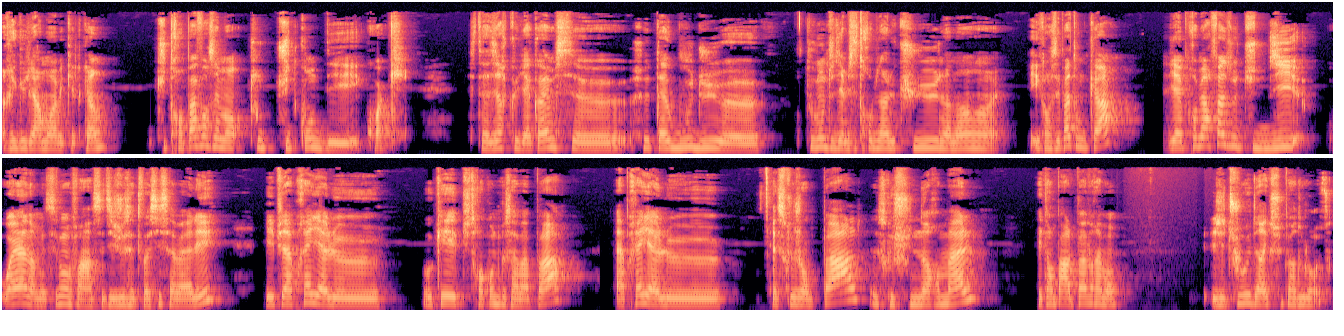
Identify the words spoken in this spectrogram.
régulièrement avec quelqu'un, tu te rends pas forcément tout de suite compte des couacs. C'est-à-dire qu'il y a quand même ce, ce tabou du, euh, tout le monde te dit mais c'est trop bien le cul, nan Et quand c'est pas ton cas, il y a la première phase où tu te dis ouais non mais c'est bon, enfin c'était juste cette fois-ci ça va aller. Et puis après il y a le ok tu te rends compte que ça va pas. Après il y a le est-ce que j'en parle, est-ce que je suis normale? Et t'en parles pas vraiment. J'ai toujours eu des règles super douloureuses.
